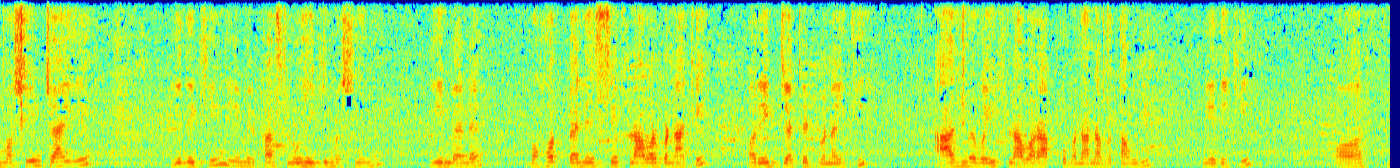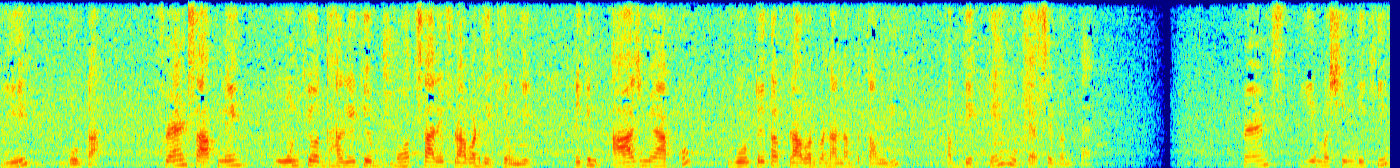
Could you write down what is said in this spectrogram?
मशीन चाहिए। ये देखिए, ये मेरे पास लोहे की मशीन है। ये मैंने बहुत पहले इससे फ्लावर बना के और एक जैकेट बनाई थी। आज मैं वही फ्लावर आपको बनाना बताऊँगी। ये देखिए। और ये गोटा। फ्रेंड्स, आपने ऊन के और धागे के बहुत सारे फ्लावर देखे होंगे, लेकिन आज मैं आपको गोटे का फ्लावर बनाना बताऊँगी। अब देखते हैं वो कैसे बनता है। फ्रेंड्स, ये मशीन देखिए।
